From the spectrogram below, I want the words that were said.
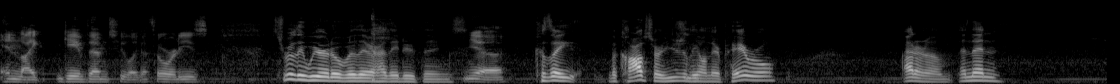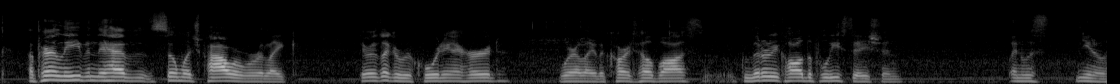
and like gave them to like authorities. It's really weird over there how they do things. Yeah, Cause like the cops are usually on their payroll. I don't know. And then apparently even they have so much power where like there was like a recording I heard where like the cartel boss literally called the police station and was, you know,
